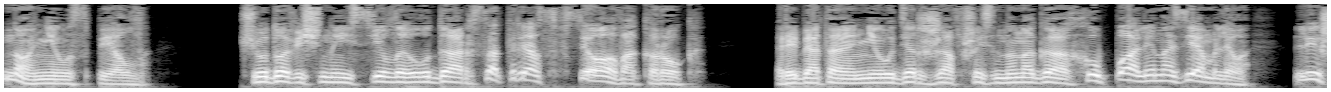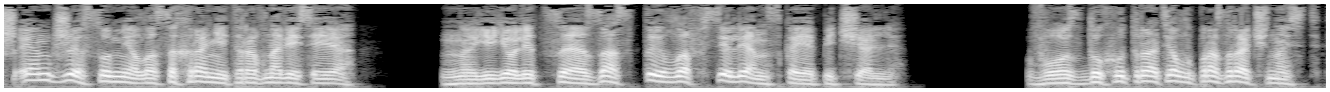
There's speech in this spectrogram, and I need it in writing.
но не успел. Чудовищный силы удар сотряс все вокруг. Ребята, не удержавшись на ногах, упали на землю. Лишь Энджи сумела сохранить равновесие. На ее лице застыла вселенская печаль. Воздух утратил прозрачность.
